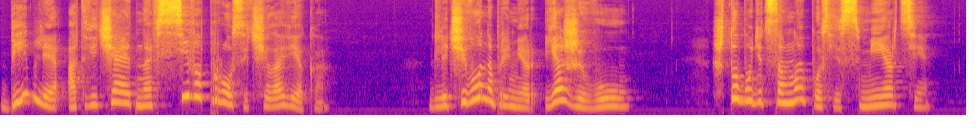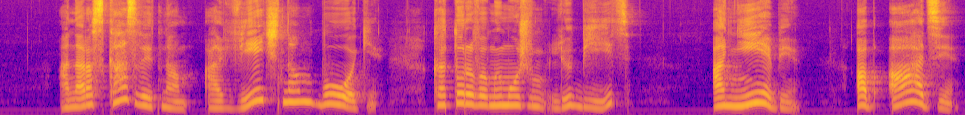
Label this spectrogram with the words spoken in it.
Библия отвечает на все вопросы человека. Для чего, например, я живу? Что будет со мной после смерти? Она рассказывает нам о вечном Боге, которого мы можем любить, о небе, об аде –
